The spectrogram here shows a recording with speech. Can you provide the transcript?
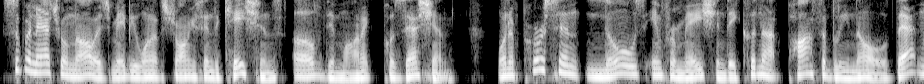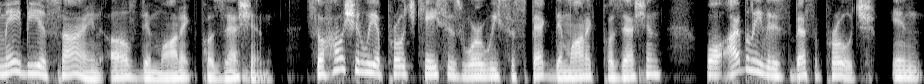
Supernatural knowledge may be one of the strongest indications of demonic possession. When a person knows information they could not possibly know, that may be a sign of demonic possession. So, how should we approach cases where we suspect demonic possession? Well, I believe it is the best approach in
